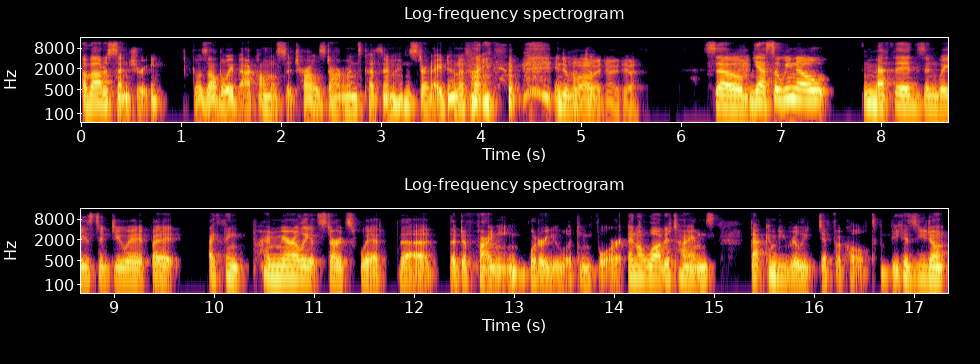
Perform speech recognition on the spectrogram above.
about a century. It goes all the way back almost to charles darwin's cousin who started identifying individuals. Wow, i had no idea. So yeah so we know methods and ways to do it but i think primarily it starts with the the defining what are you looking for. And a lot of times that can be really difficult because you don't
